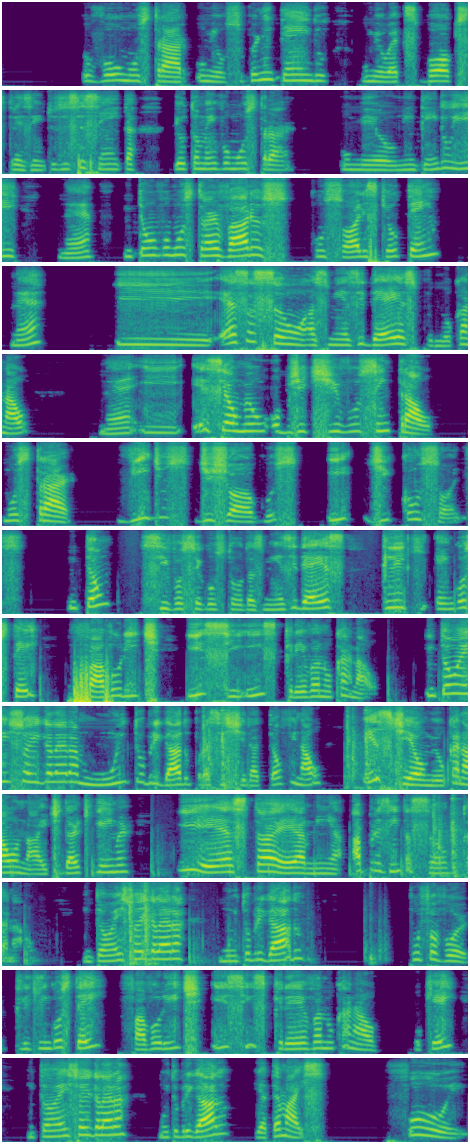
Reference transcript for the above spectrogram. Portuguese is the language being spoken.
Eu vou mostrar o meu Super Nintendo, o meu Xbox 360, eu também vou mostrar o meu Nintendo Wii, né? Então eu vou mostrar vários consoles que eu tenho, né? E essas são as minhas ideias para o meu canal, né? E esse é o meu objetivo central, mostrar vídeos de jogos e de consoles. Então, se você gostou das minhas ideias, clique em gostei, favorite e se inscreva no canal. Então é isso aí, galera. Muito obrigado por assistir até o final. Este é o meu canal Night Dark Gamer e esta é a minha apresentação do canal. Então é isso aí, galera. Muito obrigado. Por favor, clique em gostei, favorite e se inscreva no canal, ok? Então é isso aí, galera. Muito obrigado e até mais. Fui!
